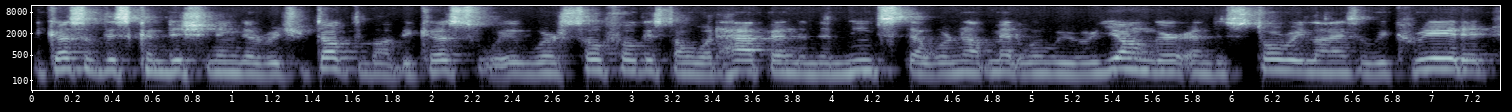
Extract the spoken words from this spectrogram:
because of this conditioning that Richard talked about, because we, we're so focused on what happened and the needs that were not met when we were younger and the storylines that we created,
